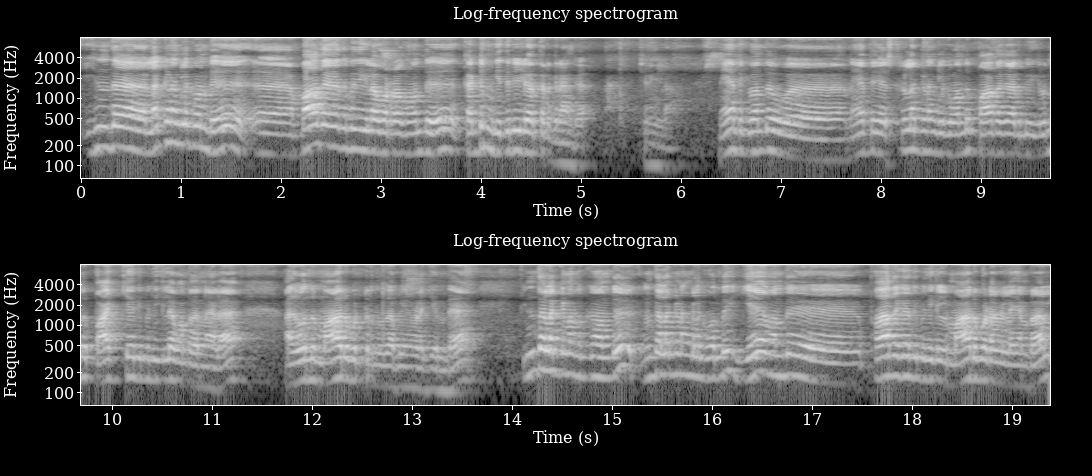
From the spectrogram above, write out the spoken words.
இந்த லக்கணங்களுக்கு வந்து அஹ், பாதகாதிபதிகளாக வர்றவங்க வந்து கடும் எதிரிகளாக தான் இருக்கிறாங்க. சரிங்களா? நேற்றுக்கு வந்து நேற்றைய ஸ்திரலக்கணங்களுக்கு வந்து பாதகாதிபதிகள் வந்து பாக்கியாதிபதிகளே வந்ததுனால அது வந்து மாறுபட்டு இருந்தது அப்படின்னு விளக்கியிருந்தேன். இந்த லக்கணத்துக்கு வந்து இந்த லக்கணங்களுக்கு வந்து ஏன் வந்து பாதகாதிபதிகள் மாறுபடவில்லை என்றால்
